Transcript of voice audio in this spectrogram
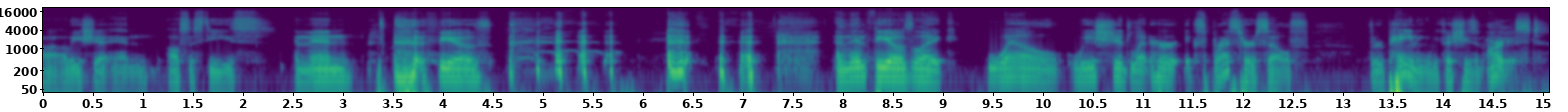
uh, Alicia and Alcestis. And then Theo's And then Theo's like, "Well, we should let her express herself through painting because she's an artist."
